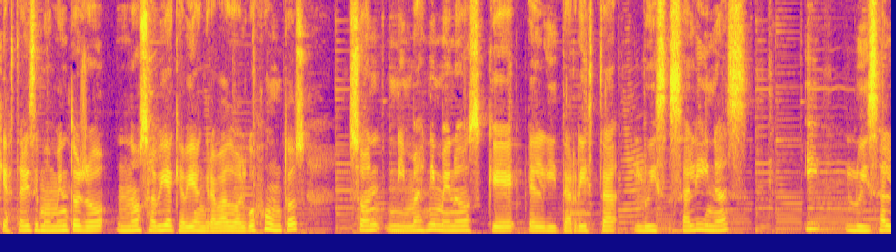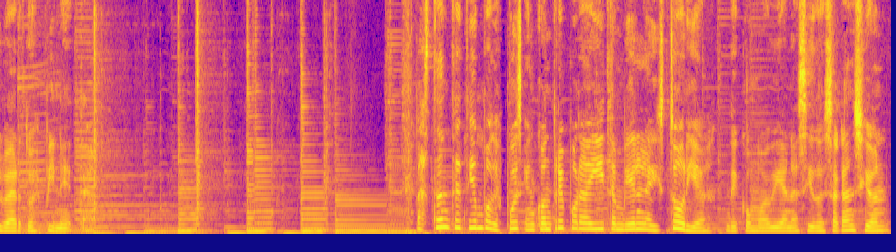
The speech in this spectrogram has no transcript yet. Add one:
que hasta ese momento yo no sabía que habían grabado algo juntos, son ni más ni menos que el guitarrista Luis Salinas y Luis Alberto Spinetta. Bastante tiempo después encontré por ahí también la historia de cómo había nacido esa canción,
